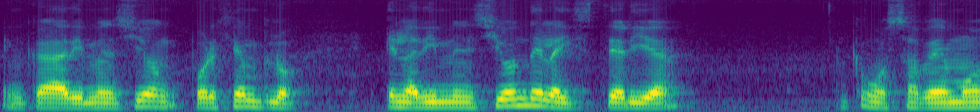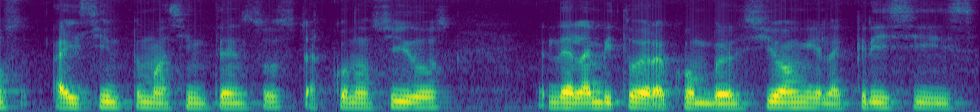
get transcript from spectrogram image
en cada dimensión. Por ejemplo, en la dimensión de la histeria, como sabemos, hay síntomas intensos ya conocidos en el ámbito de la conversión y la crisis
